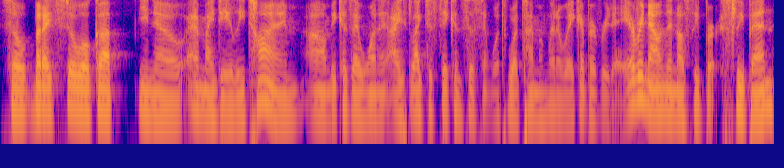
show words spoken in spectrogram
So, but I still woke up you know, at my daily time um, because I want to, I like to stay consistent with what time I'm going to wake up every day. Every now and then I'll sleep sleep in,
